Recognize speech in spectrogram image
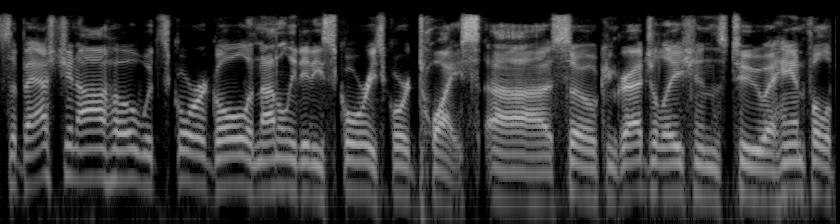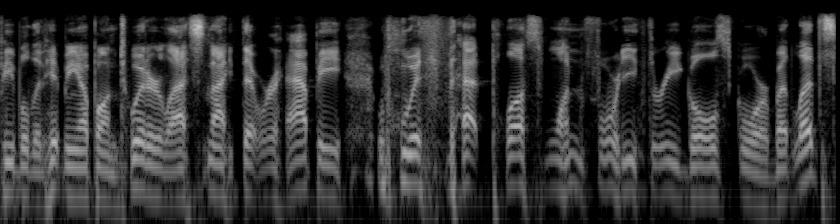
Sebastian Aho would score a goal, and not only did he score, he scored twice. Uh, so, congratulations to a handful of people that hit me up on Twitter last night that were happy with that plus 143 goal score. But let's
